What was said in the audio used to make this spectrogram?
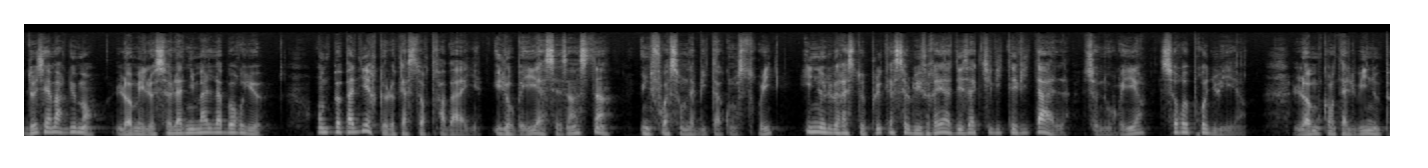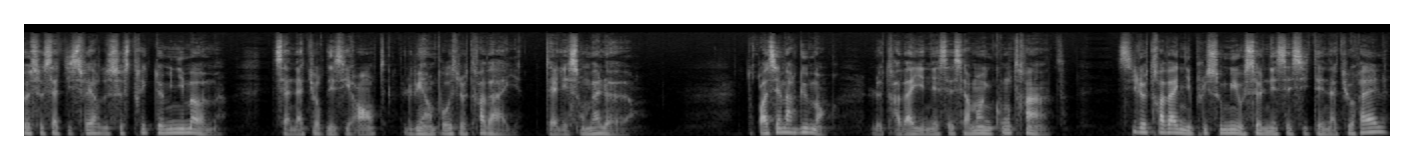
Deuxième argument, l'homme est le seul animal laborieux. On ne peut pas dire que le castor travaille, il obéit à ses instincts. Une fois son habitat construit, il ne lui reste plus qu'à se livrer à des activités vitales, se nourrir, se reproduire. L'homme, quant à lui, ne peut se satisfaire de ce strict minimum. Sa nature désirante lui impose le travail. Tel est son malheur. Troisième argument, le travail est nécessairement une contrainte. Si le travail n'est plus soumis aux seules nécessités naturelles,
